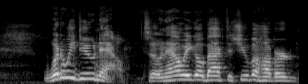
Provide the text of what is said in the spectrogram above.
What do we do now? So now we go back to Chuba Hubbard.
